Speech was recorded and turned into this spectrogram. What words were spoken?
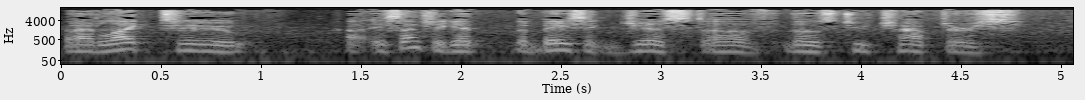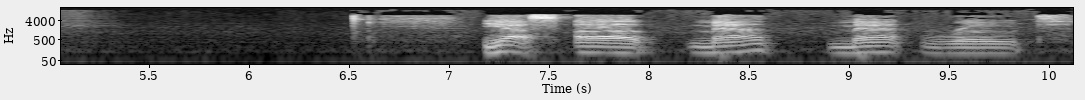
but I'd like to uh, essentially get the basic gist of those two chapters. Yes, uh, Matt. Matt wrote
